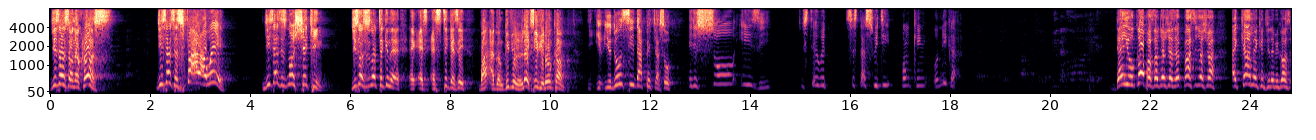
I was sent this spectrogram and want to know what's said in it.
Jesus on the cross. Jesus is far away. Jesus is not shaking. Jesus is not taking a, a, a stick and say, But I'm going to give you legs if you don't come you, you don't see that picture. So it is so easy to stay with Sister Sweetie Pumpkin Onika. Then you call Pastor Joshua and say, Pastor Joshua, I can't make it today because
